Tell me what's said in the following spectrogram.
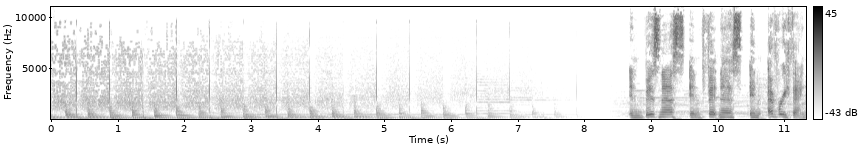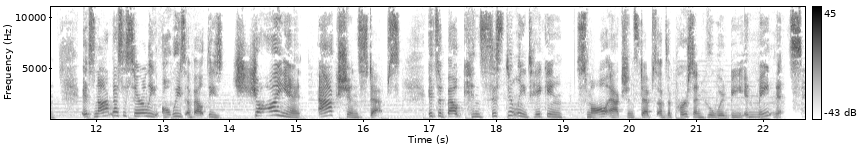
In business, in fitness, in everything, it's not necessarily always about these giant action steps. It's about consistently taking small action steps of the person who would be in maintenance.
